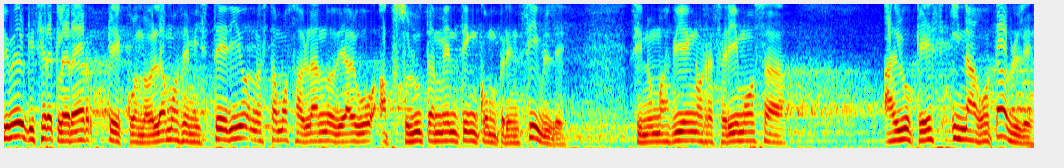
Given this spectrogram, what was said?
Primero quisiera aclarar que cuando hablamos de misterio no estamos hablando de algo absolutamente incomprensible, sino más bien nos referimos a algo que es inagotable.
